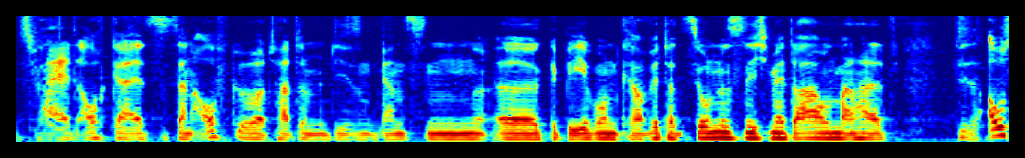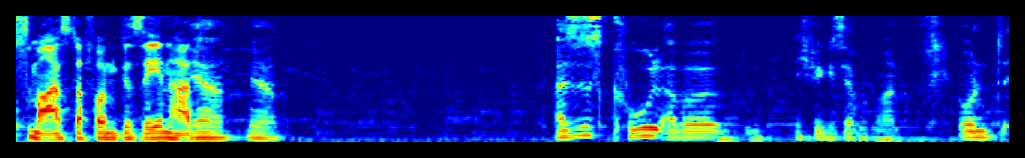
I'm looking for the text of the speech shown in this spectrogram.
Es war halt auch geil, als es dann aufgehört hatte mit diesen ganzen äh, Gebebe und Gravitation ist nicht mehr da und man halt das Ausmaß davon gesehen hat. Ja, ja. Also es ist cool, aber nicht wirklich sehr human. Und äh,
